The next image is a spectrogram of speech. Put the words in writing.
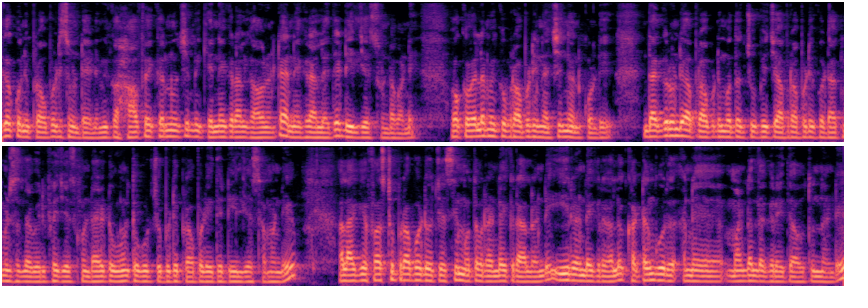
ఇంకా కొన్ని ప్రాపర్టీస్ ఉంటాయండి. మీకు హాఫ్ ఎకర్ నుంచి మీకు ఎన్ని ఎకరాలు కావాలంటే అన్ని ఎకరాలు అయితే డీల్ చేస్తుంటామండి. ఒకవేళ మీకు ప్రాపర్టీ నచ్చింది అనుకోండి దగ్గరుండి ఆ ప్రాపర్టీ మొత్తం చూపించి ఆ ప్రాపర్టీ డాక్యుమెంట్స్ అంతా వెరిఫై చేసుకుని డైరెక్ట్ ఓన్తో కూడా చూపెట్టి ప్రాపర్టీ అయితే డీల్ చేస్తామండి. అలాగే ఫస్ట్ ప్రాపర్టీ వచ్చేసి మొత్తం రెండు ఎకరాలు అండి ఈ రెండు ఎకరాలు కట్టంగూరు అనే మండల్ దగ్గర అయితే అవుతుందండి.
